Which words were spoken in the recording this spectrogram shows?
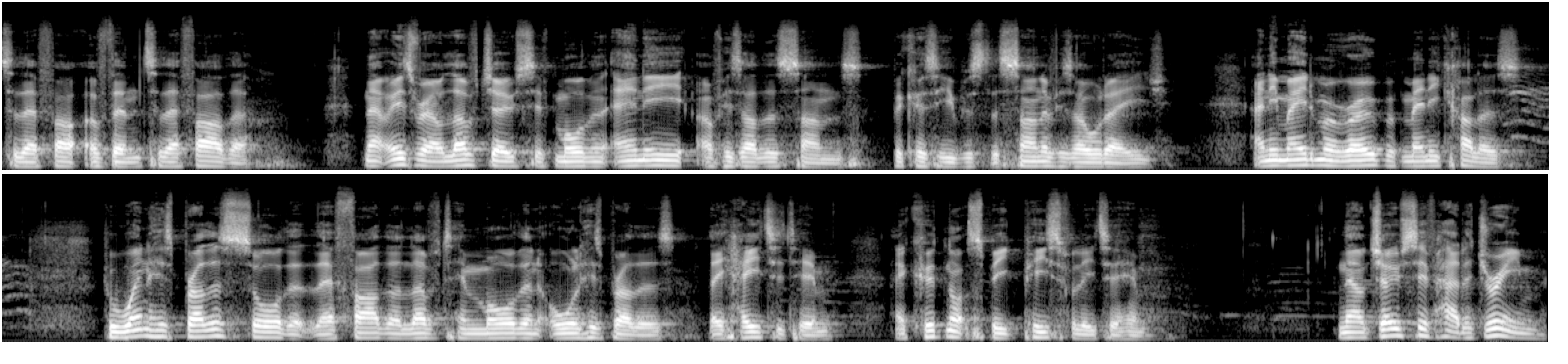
to their fa- of them to their father. Now Israel loved Joseph more than any of his other sons, because he was the son of his old age. And he made him a robe of many colors. But when his brothers saw that their father loved him more than all his brothers, they hated him and could not speak peacefully to him. Now Joseph had a dream,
